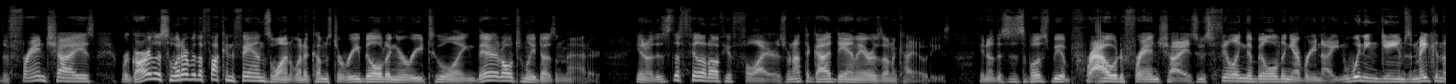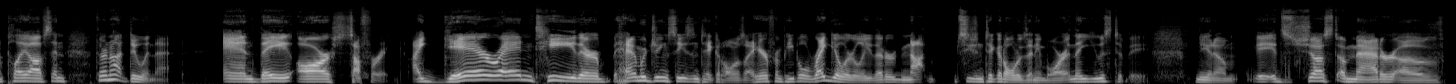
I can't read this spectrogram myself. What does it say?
the franchise, regardless of whatever the fucking fans want when it comes to rebuilding or retooling. It ultimately doesn't matter. You know, this is the Philadelphia Flyers. We're not the goddamn Arizona Coyotes. You know, this is supposed to be a proud franchise who's filling the building every night and winning games and making the playoffs, and they're not doing that. And they are suffering. I guarantee they're hemorrhaging season ticket holders. I hear from people regularly that are not season ticket holders anymore, and they used to be. You know, it's just a matter of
